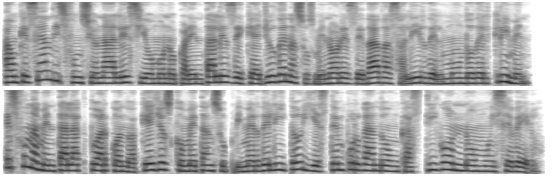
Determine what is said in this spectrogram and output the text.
aunque sean disfuncionales y o monoparentales de que ayuden a sus menores de edad a salir del mundo del crimen, es fundamental actuar cuando aquellos cometan su primer delito y estén purgando un castigo no muy severo.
